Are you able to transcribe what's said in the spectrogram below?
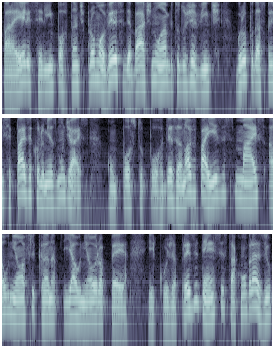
Para ele, seria importante promover esse debate no âmbito do G20, grupo das principais economias mundiais, composto por 19 países, mais a União Africana e a União Europeia, e cuja presidência está com o Brasil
